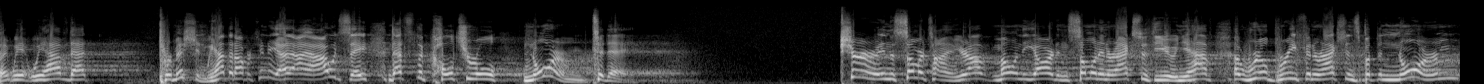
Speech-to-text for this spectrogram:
Right? We, we have that permission, we have that opportunity. I, I would say that's the cultural norm today. Sure, in the summertime, you're out mowing the yard and someone interacts with you and you have a real brief interactions, but the norm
